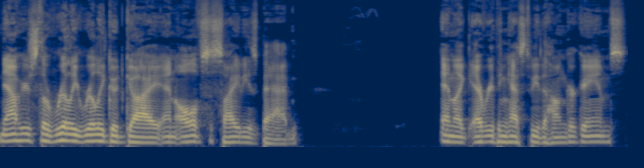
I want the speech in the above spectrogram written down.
now here's the really really good guy and all of society is bad and like everything has to be the hunger games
